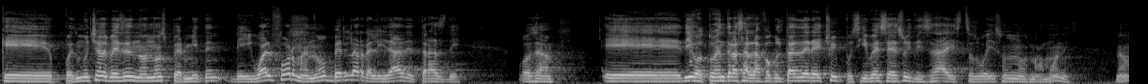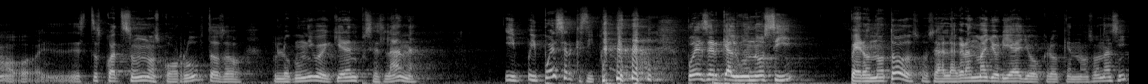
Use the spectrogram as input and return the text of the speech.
que pues muchas veces no nos permiten de igual forma, ¿no? Ver la realidad detrás de. O sea, eh, digo, tú entras a la facultad de Derecho y pues sí ves eso y dices, ay, estos güeyes son unos mamones, ¿no? estos cuates son unos corruptos o pues lo único que quieren pues es lana. Y, y puede ser que sí. puede ser que algunos sí, pero no todos. O sea, la gran mayoría yo creo que no son así.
